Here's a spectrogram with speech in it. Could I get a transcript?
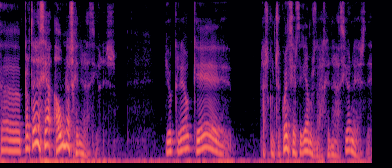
eh, pertenece a unas generaciones. Yo creo que las consecuencias, diríamos, de las generaciones de,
